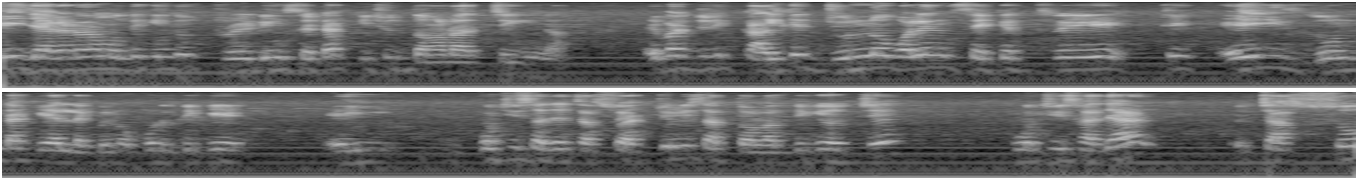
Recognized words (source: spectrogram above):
এই জায়গাটার মধ্যে কিন্তু ট্রেডিং সেটা কিছু দাঁড়াচ্ছে কিনা এবার যদি কালকের জন্য বলেন, সেক্ষেত্রে ঠিক এই জোনটা খেয়াল রাখবেন ওপরের দিকে এই পঁচিশ হাজার চারশো একচল্লিশ আর তলার দিকে হচ্ছে পঁচিশ হাজার চারশো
